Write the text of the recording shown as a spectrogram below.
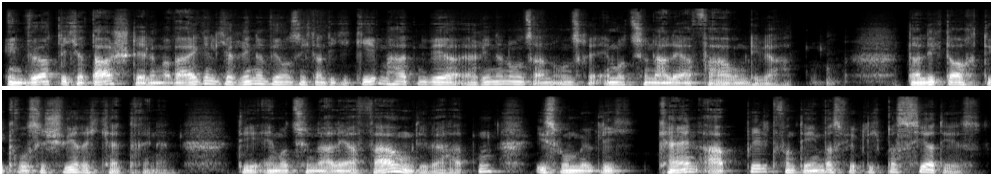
in wörtlicher Darstellung, aber eigentlich erinnern wir uns nicht an die Gegebenheiten, wir erinnern uns an unsere emotionale Erfahrung, die wir hatten. Da liegt auch die große Schwierigkeit drinnen. Die emotionale Erfahrung, die wir hatten, ist womöglich kein Abbild von dem, was wirklich passiert ist.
